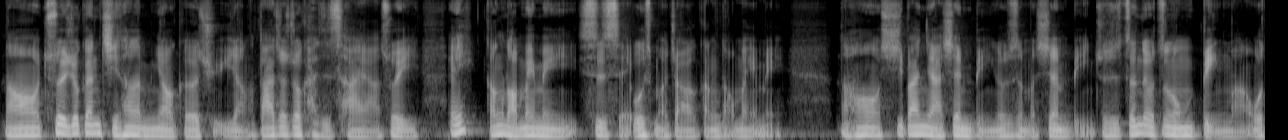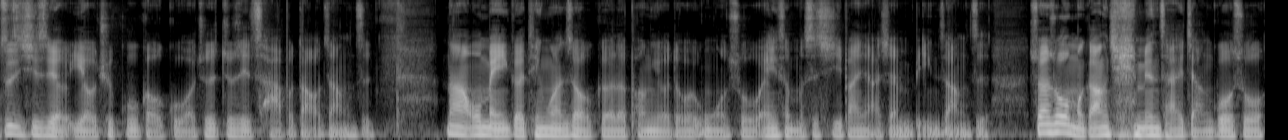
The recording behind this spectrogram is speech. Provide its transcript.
然后所以就跟其他的民谣歌曲一样，大家就开始猜啊，所以哎，港岛妹妹是谁？为什么叫港岛妹妹？然后西班牙馅饼又是什么馅饼？就是真的有这种饼吗？我自己其实有也有去 Google 过，就是就是也查不到这样子。那我每一个听完这首歌的朋友都会问我说：“诶，什么是西班牙馅饼？”这样子。虽然说我们刚刚前面才讲过说，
